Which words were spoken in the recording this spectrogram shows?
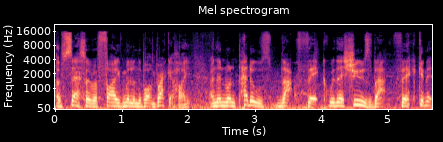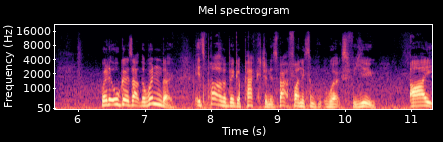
obsess over five mil in the bottom bracket height and then run pedals that thick with their shoes that thick, and it when it all goes out the window. It's part of a bigger package and it's about finding something that works for you. I,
